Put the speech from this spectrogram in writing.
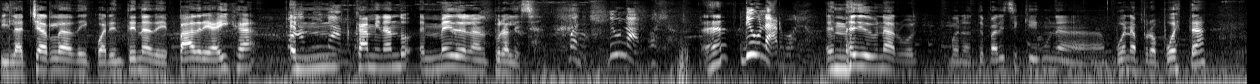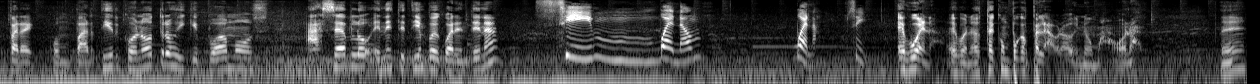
y la charla de cuarentena de padre a hija en- Caminando. caminando en medio de la naturaleza. Bueno, de un árbol. ¿Eh? De un árbol. En medio de un árbol. Bueno, ¿te parece que es una buena propuesta para compartir con otros y que podamos hacerlo en este tiempo de cuarentena? Sí, mm, bueno. Bueno, sí. Es buena, es buena. Está con pocas palabras hoy nomás, ¿o no? ¿Eh?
